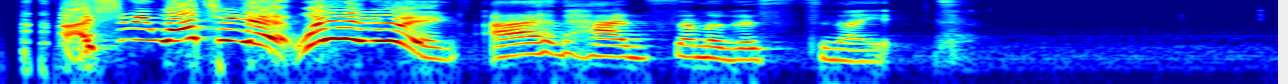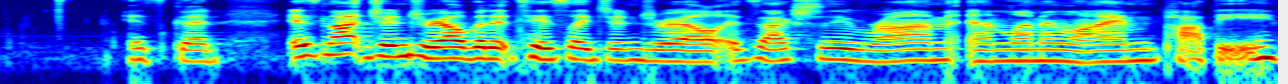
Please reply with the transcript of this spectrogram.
I should be watching it. What am I doing? I have had some of this tonight. It's good. It's not ginger ale, but it tastes like ginger ale. It's actually rum and lemon lime Poppi.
